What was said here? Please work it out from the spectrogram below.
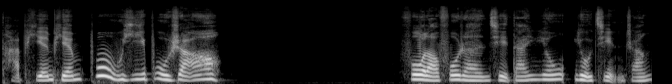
他偏偏不依不饶。傅老夫人既担忧又紧张。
